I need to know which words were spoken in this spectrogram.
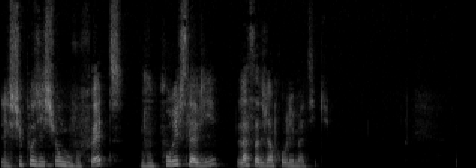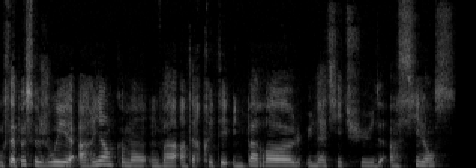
les suppositions que vous faites vous pourrissent la vie, là, ça devient problématique. Donc ça peut se jouer à rien comment on va interpréter une parole, une attitude, un silence.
